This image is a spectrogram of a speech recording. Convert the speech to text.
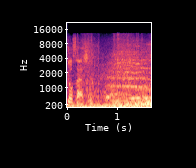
go faster.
